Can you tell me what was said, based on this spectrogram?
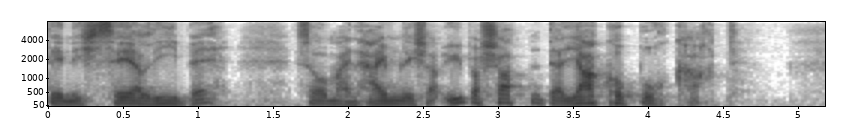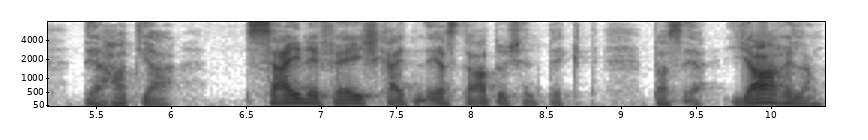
den ich sehr liebe, so mein heimlicher Überschatten, der Jakob Burckhardt, der hat ja seine Fähigkeiten erst dadurch entdeckt, dass er jahrelang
